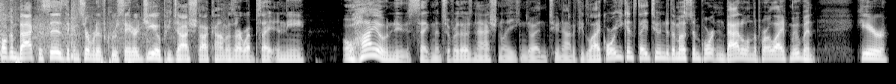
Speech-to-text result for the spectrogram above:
Welcome back. This is The Conservative Crusader. GOPJosh.com is our website in the Ohio news segment. So for those national, you can go ahead and tune out if you'd like, or you can stay tuned to the most important battle in the pro life movement here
